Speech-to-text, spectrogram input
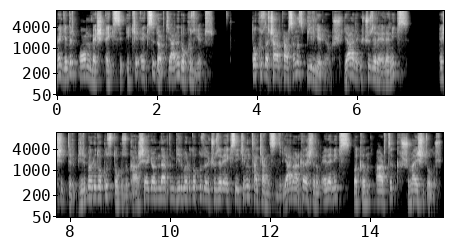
Ne gelir? 15 eksi 2 eksi 4 yani 9 gelir. 9 ile çarparsanız 1 geliyormuş. Yani 3 üzeri ln x eşittir 1 bölü 9. 9'u karşıya gönderdim. 1 bölü 9 da 3 üzeri eksi 2'nin ta kendisidir. Yani arkadaşlarım ln x bakın artık şuna eşit olur.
